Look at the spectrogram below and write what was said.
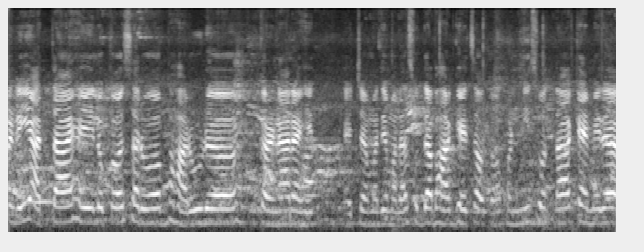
मंडळी आता हे लोक सर्व भारूड करणार आहेत. याच्यामध्ये मला सुद्धा भाग घ्यायचा होता पण मी स्वतः कॅमेरा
